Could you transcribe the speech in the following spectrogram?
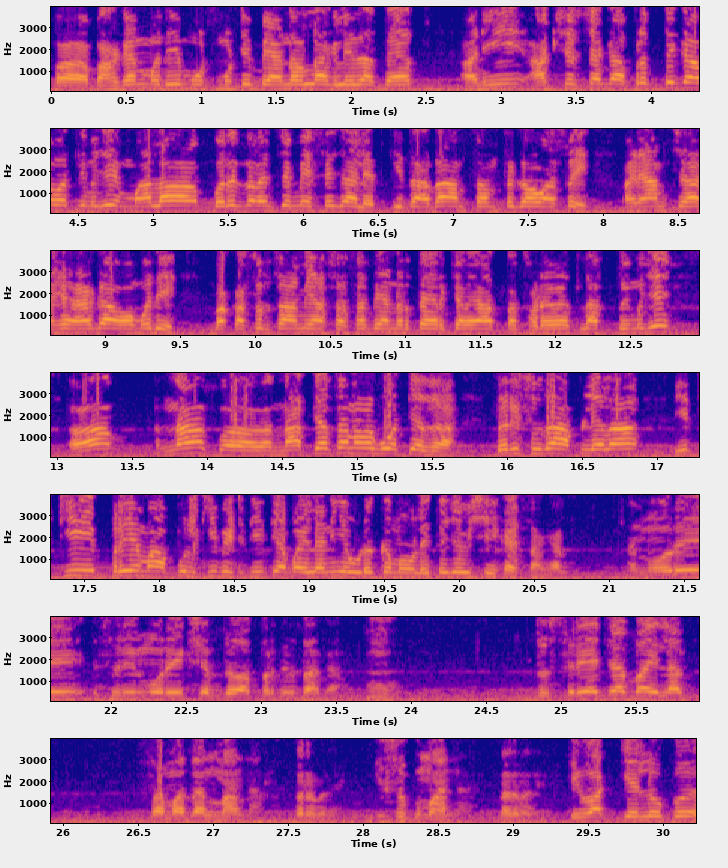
भा- भागांमध्ये मोठमोठे बॅनर लागले जातात आणि अक्षरशः गा प्रत्येक गावातली म्हणजे मला बरेच जणांचे मेसेज आलेत की दादा आमचं आमचं गाव असं आहे आणि आमच्या ह्या ह्या गावामध्ये बकासूरचा आम्ही असा असा बॅनर तयार केला आहे आता थोड्या वेळात लागतोय. म्हणजे ना नात्याचा ना गोत्याचा तरी सुद्धा आपल्याला इतकी प्रेम आपुलकी भेटती त्या बैलांनी एवढं कमवलंय. त्याच्याविषयी काय सांगाल? मोरे सुनील मोरे एक शब्द वापरतात बघा. दुसऱ्याच्या बैलात समाधान माना. बरोबर आहे. सुख माना. बरोबर आहे. ती वाक्य लोक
